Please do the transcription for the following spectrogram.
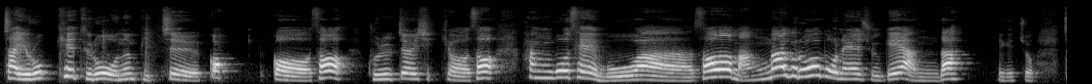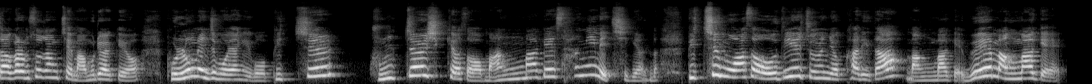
자, 이렇게 들어오는 빛을 꺾어서, 굴절시켜서 한 곳에 모아서 망막으로 보내주게 한다. 알겠죠? 자, 그럼 수정체 마무리할게요. 볼록 렌즈 모양이고 빛을 굴절시켜서 망막에 상이 맺히게 한다. 빛을 모아서 어디에 주는 역할이다? 망막에. 왜 망막에?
